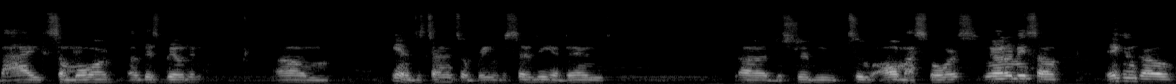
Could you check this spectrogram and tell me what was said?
buy some more of this building. Um, yeah, just turn into a breeding facility and then uh, distribute to all my stores. You know what I mean? So it can go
